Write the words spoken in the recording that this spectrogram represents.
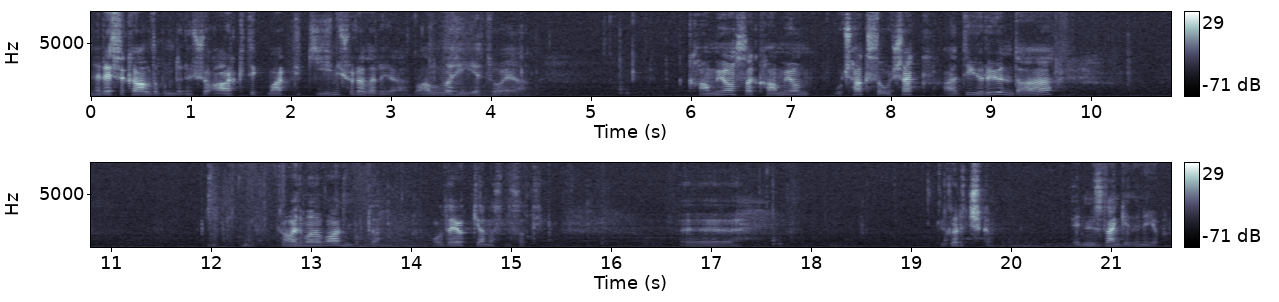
Neresi kaldı bunların? Şu Arktik Marktik yiyin şuraları ya. Vallahi yeti o ya. Kamyonsa kamyon. Uçaksa uçak. Hadi yürüyün daha. Havalimanı var mı burada? O da yok ki anasını satayım. Ee, yukarı çıkın. Elinizden geleni yapın.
